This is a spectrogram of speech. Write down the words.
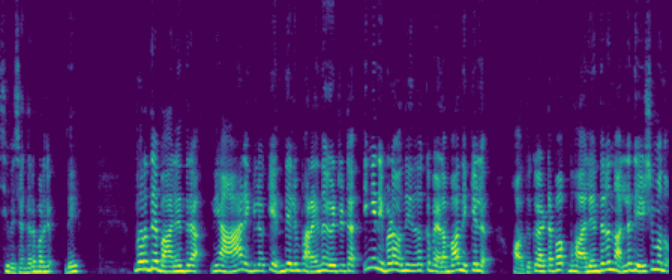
ശിവശങ്കരൻ പറഞ്ഞു ദേ വെറുതെ ബാലേന്ദ്ര നീ ആരെങ്കിലുമൊക്കെ എന്തേലും പറയുന്നത് കേട്ടിട്ട് ഇങ്ങനെ ഇവിടെ വന്ന് ഇതൊക്കെ വിളമ്പാൻ നിൽക്കല്ലോ അത് കേട്ടപ്പോൾ ബാലേന്ദ്രൻ നല്ല ദേഷ്യം വന്നു.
